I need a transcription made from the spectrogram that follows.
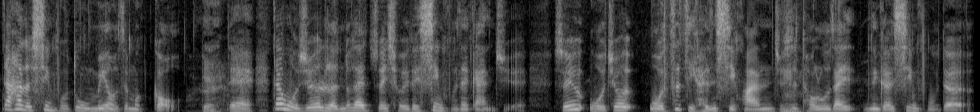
但他的幸福度没有这么够。对对，但我觉得人都在追求一个幸福的感觉。所以我就我自己很喜欢，就是投入在那个幸福的，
